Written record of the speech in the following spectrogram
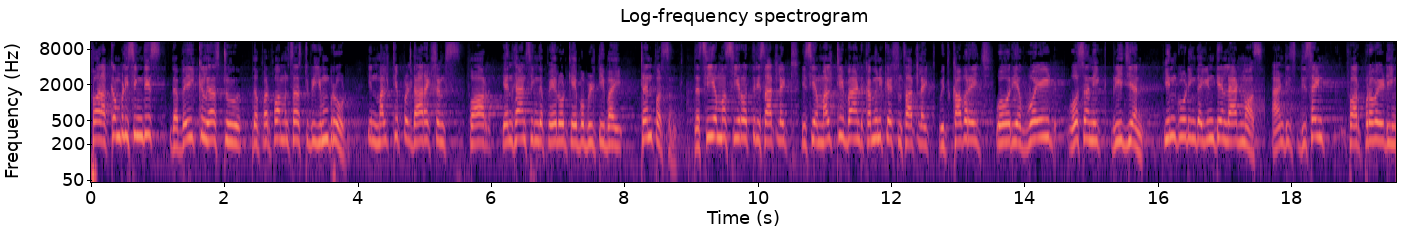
For accomplishing this, the vehicle has to, the performance has to be improved in multiple directions for enhancing the payload capability by 10%. The CMS-03 satellite is a multi-band communication satellite with coverage over a wide oceanic region, including the Indian landmass, and is designed for providing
